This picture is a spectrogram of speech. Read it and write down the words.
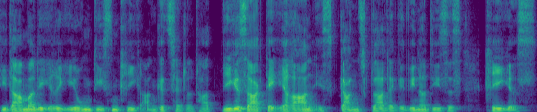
die damalige Regierung diesen Krieg angezettelt hat. Wie gesagt, der Iran ist ganz klar der Gewinner dieses Krieges.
